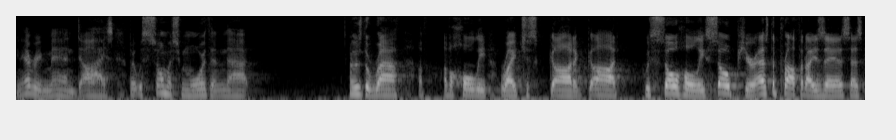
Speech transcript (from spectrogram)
I mean, every man dies, but it was so much more than that. It was the wrath of, of a holy, righteous God, a God who is so holy, so pure. As the prophet Isaiah says,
